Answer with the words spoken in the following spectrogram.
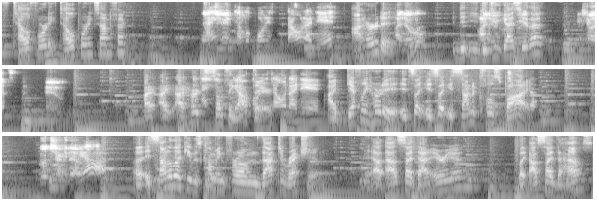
faint teleporting teleporting sound effect? I heard teleporting sound. I did. I heard it. I know. Did, you- I did you know guys hear that? I. I, I, I heard I heard something out there. teleporting Sound. I did. I definitely heard it. It's like it's like it sounded close by. Go check it out. Yeah. Uh, it sounded like it was coming from that direction, O- outside that area, like outside the house.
